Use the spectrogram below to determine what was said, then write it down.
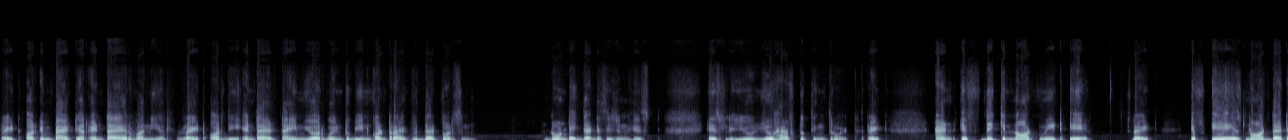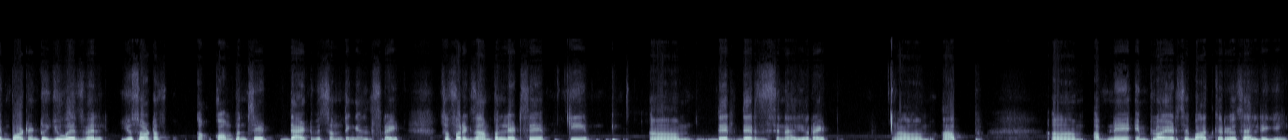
right or impact your entire one year right or the entire time you are going to be in contract with that person don't take that decision hast- hastily you you have to think through it right and if they cannot meet a right if a is not that important to you as well you sort of co- compensate that with something else right so for example let's say ki um, there there is a scenario right um, आप um, अपने एम्प्लॉयर से बात कर रहे हो सैलरी की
